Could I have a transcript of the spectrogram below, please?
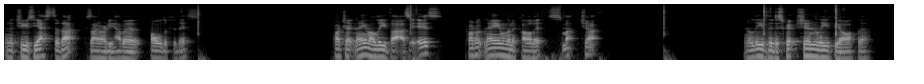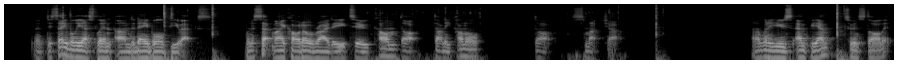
I'm going to choose yes to that because I already have a folder for this. Project name, I'll leave that as it is. Product name, I'm going to call it SmackChat. I'm going to leave the description, leave the author. Disable ESLint and enable Vuex. I'm going to set my Cordova ID to com.dannyconnell.smackchat. And I'm going to use npm to install it.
